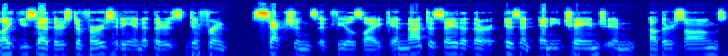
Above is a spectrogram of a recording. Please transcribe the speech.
like you said there's diversity in it. There's different sections it feels like. And not to say that there isn't any change in other songs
